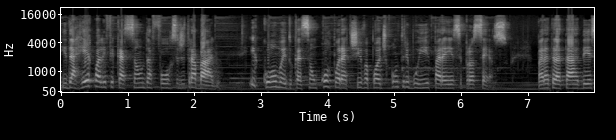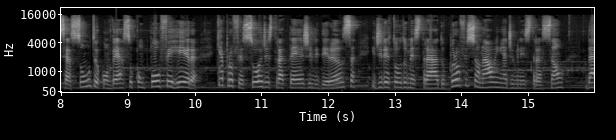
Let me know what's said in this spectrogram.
e da requalificação da força de trabalho e como a educação corporativa pode contribuir para esse processo. Para tratar desse assunto, eu converso com Paul Ferreira, que é professor de Estratégia e Liderança e diretor do mestrado profissional em Administração da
